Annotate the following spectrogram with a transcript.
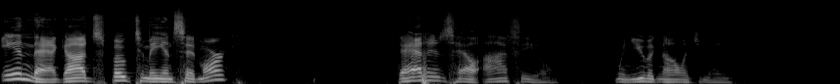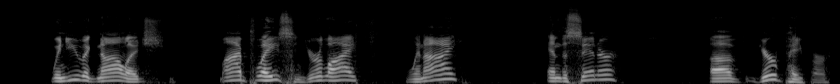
in that, God spoke to me and said, Mark, that is how I feel when you acknowledge me. When you acknowledge my place in your life, when I am the center of your paper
